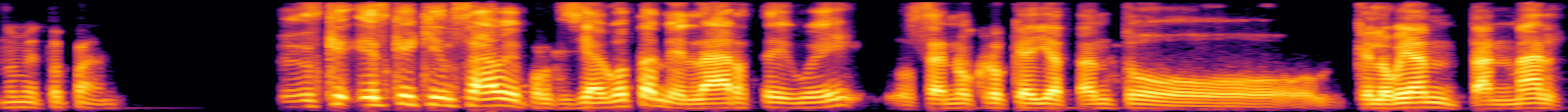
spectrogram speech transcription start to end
No me topan. Es que, es que quién sabe, porque si agotan el arte, güey, o sea, no creo que haya tanto que lo vean tan mal.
